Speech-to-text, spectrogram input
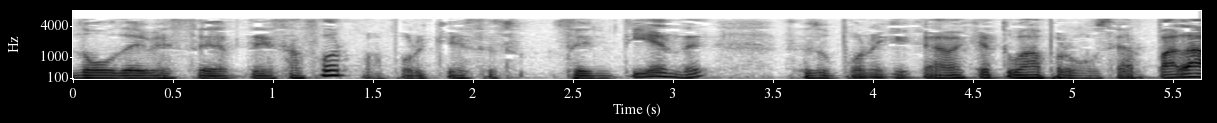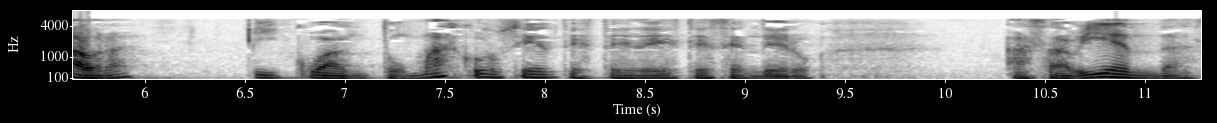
no debe ser de esa forma, porque se, se entiende, se supone que cada vez que tú vas a pronunciar palabras, y cuanto más consciente estés de este sendero, a sabiendas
